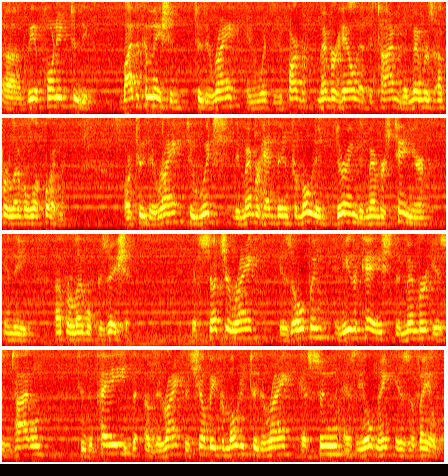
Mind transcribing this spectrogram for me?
uh, be appointed to the, by the commission to the rank in which the department member held at the time of the member's upper level appointment, or to the rank to which the member had been promoted during the member's tenure in the upper level position. If such a rank is open, in either case, the member is entitled to the pay of the rank that shall be promoted to the rank as soon as the opening is available.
